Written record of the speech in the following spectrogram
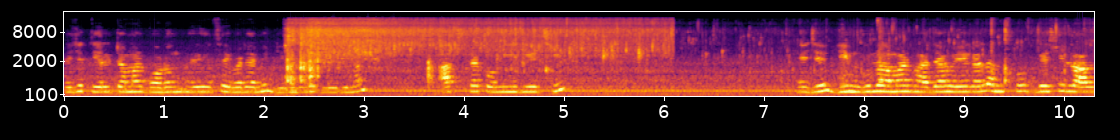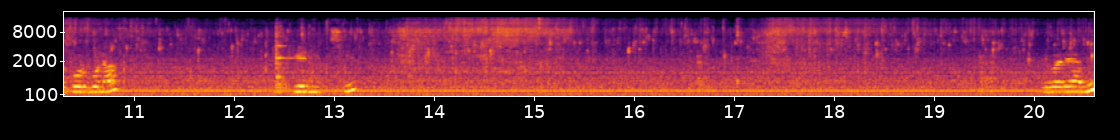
এই যে তেলটা আমার গরম হয়ে গেছে, এবারে আমি ডিমগুলো দিয়ে দিলাম। আঁচটা কমিয়ে দিয়েছি। এই যে ডিমগুলো আমার ভাজা হয়ে গেল, আমি খুব বেশি লাল করব না। উঠিয়ে নিচ্ছি। এবারে আমি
